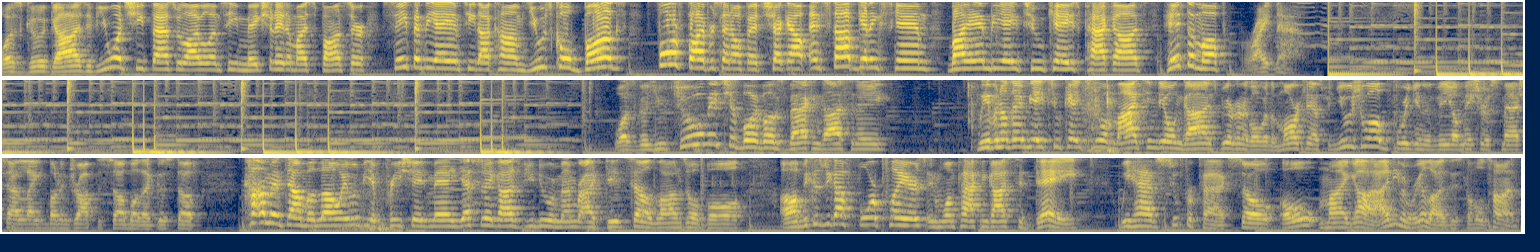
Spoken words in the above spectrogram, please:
What's good, guys? If you want cheap, fast, reliable MT, make sure to hit up my sponsor, SafeNBAMT.com. Use code BUGZ for 5% off at checkout and stop getting scammed by NBA 2K's pack odds. Hit them up right now. What's good, YouTube? It's your boy Bugz back, and guys, today we have another NBA 2K to do on my team deal, and guys, we are going to go over the market as per usual. Before we get into the video, make sure to smash that like button, drop the sub, all that good stuff. Comment down below. It would be appreciated, man. Yesterday, guys, if you do remember, I did sell Lonzo Ball um, because we got four players in one pack, and guys, today we have super packs. So, oh my god, I didn't even realize this the whole time.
